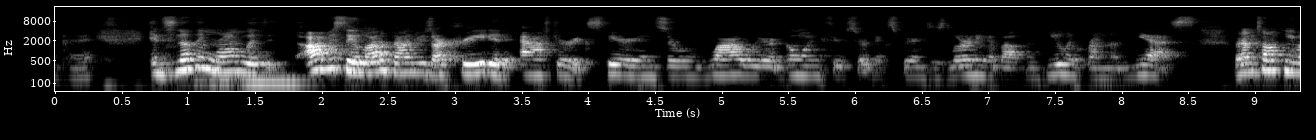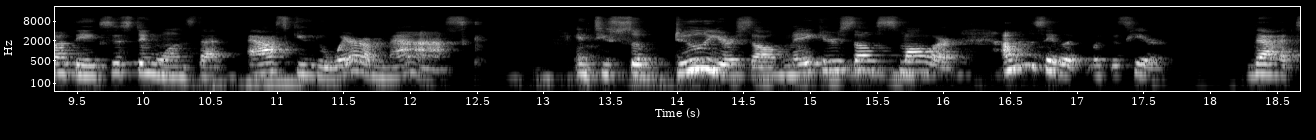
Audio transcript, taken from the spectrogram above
Okay. And it's nothing wrong with obviously a lot of boundaries are created after experience or while we are going through certain experiences, learning about them, healing from them. Yes. But I'm talking about the existing ones that ask you to wear a mask and to subdue yourself, make yourself smaller. I'm going to say like, like this here that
